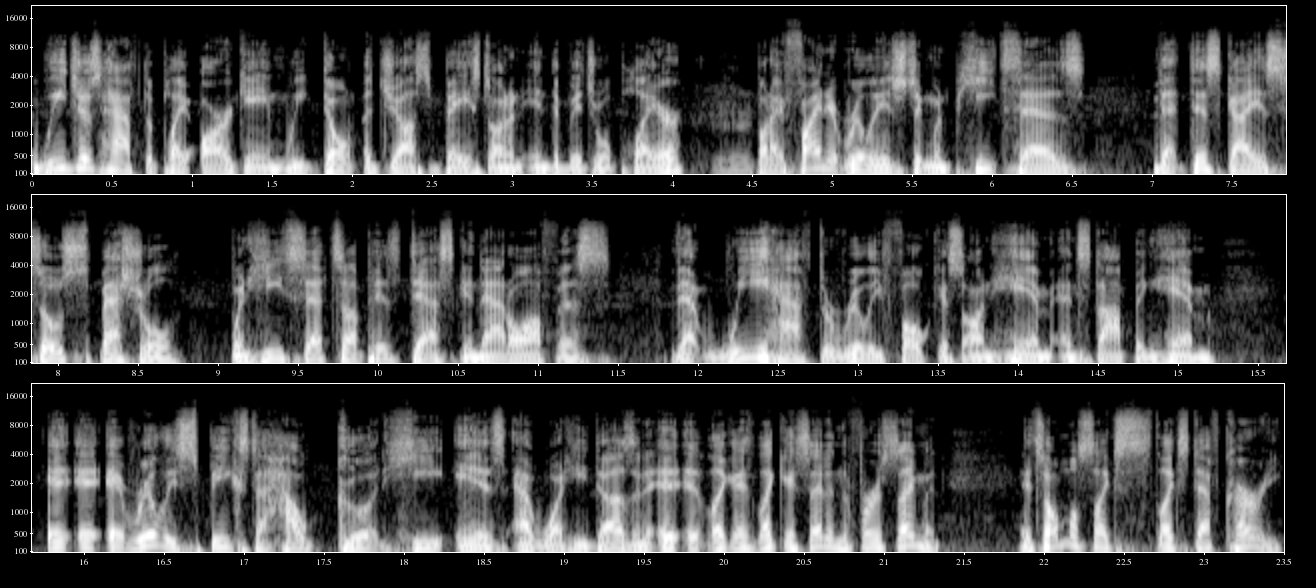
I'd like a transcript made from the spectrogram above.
we just have to play our game. We don't adjust based on an individual player. Mm-hmm. But I find it really interesting when Pete says that this guy is so special when he sets up his desk in that office that we have to really focus on him and stopping him it, it, it really speaks to how good he is at what he does. And it, it, like I, like I said in the first segment, it's almost like like Steph Curry.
